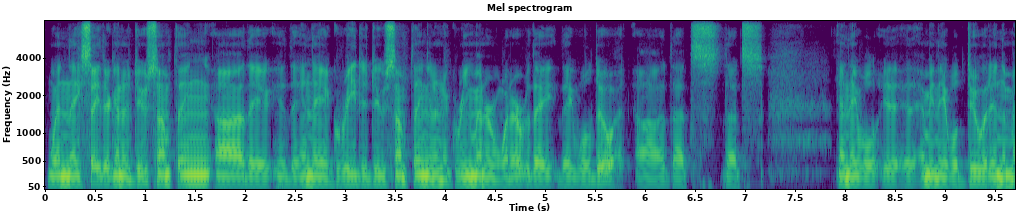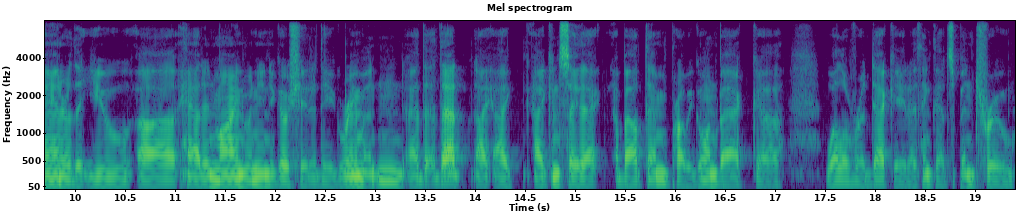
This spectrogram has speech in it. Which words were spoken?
when they say they're going to do something, uh, they and they agree to do something in an agreement or whatever, they they will do it. Uh, that's that's and they will i mean they will do it in the manner that you uh, had in mind when you negotiated the agreement. And uh, that I, I, I, can say that about them probably going back uh, well over a decade. I think that's been true.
